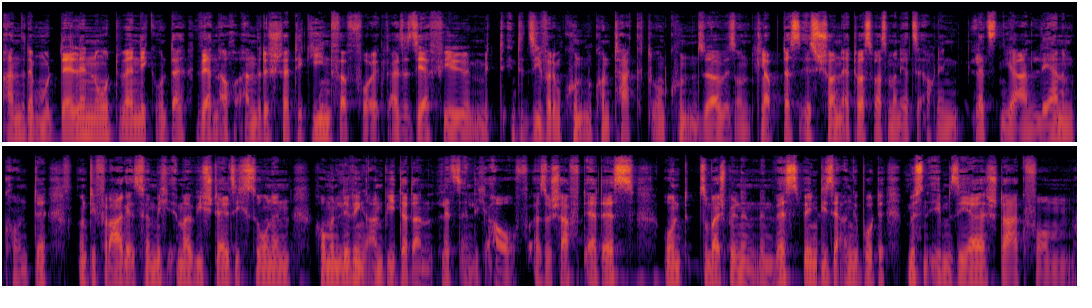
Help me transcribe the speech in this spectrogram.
andere Modelle notwendig und da werden auch andere Strategien verfolgt. Also sehr viel mit intensiverem Kundenkontakt und Kundenservice. Und ich glaube, das ist schon etwas, was man jetzt auch in den letzten Jahren lernen konnte. Und die Frage ist für mich immer, wie stellt sich so ein Home and Living Anbieter dann letztendlich auf? Also schafft er das? Und zum Beispiel ein Westwing, diese Angebote müssen eben sehr stark vom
